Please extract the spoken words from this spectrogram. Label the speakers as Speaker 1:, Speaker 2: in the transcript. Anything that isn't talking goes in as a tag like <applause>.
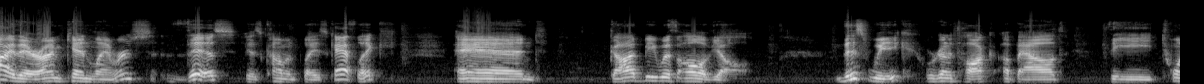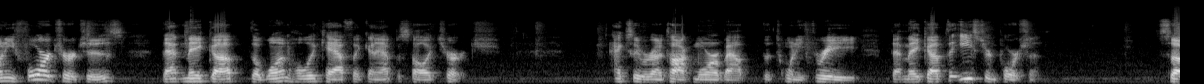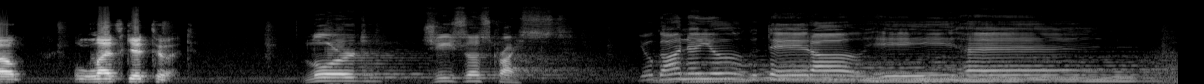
Speaker 1: Hi there, I'm Ken Lammers. This is Commonplace Catholic, and God be with all of y'all. This week, we're going to talk about the 24 churches that make up the one Holy Catholic and Apostolic Church. Actually, we're going to talk more about the 23 that make up the eastern portion. So, let's get to it.
Speaker 2: Lord Jesus Christ.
